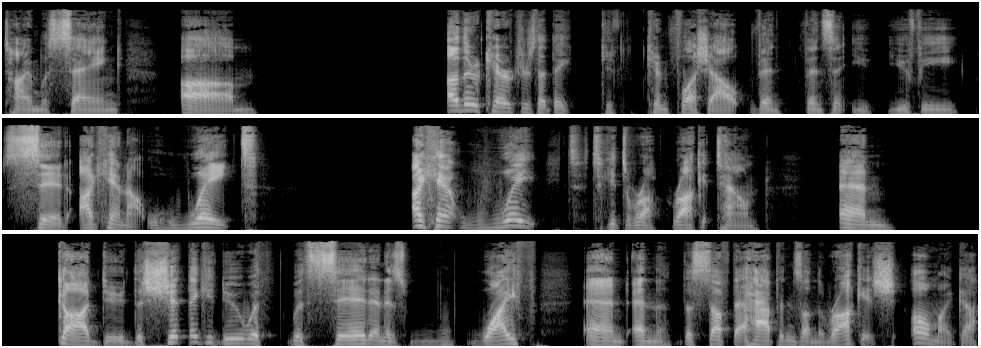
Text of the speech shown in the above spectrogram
time with saying um other characters that they can, flush out Vin, Vincent Yuffie. Cid, I cannot wait. I can't wait to get to Ro- Rocket Town. And god dude the shit they could do with with Cid and his wife and and the, stuff that happens on the rocket sh- oh my god.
